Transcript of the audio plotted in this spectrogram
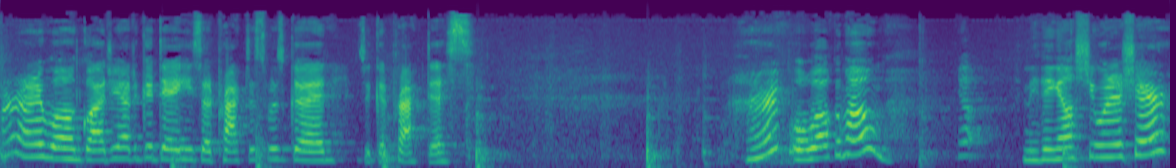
All right, well, I'm glad you had a good day. He said practice was good. It was a good practice. All right, well, welcome home. Yep. Anything else you want to share?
